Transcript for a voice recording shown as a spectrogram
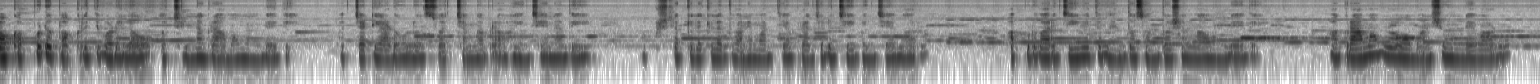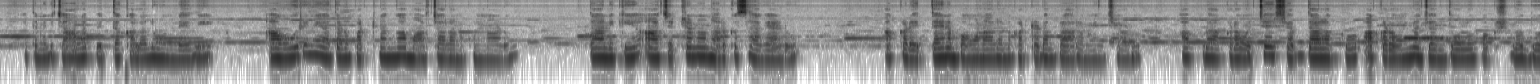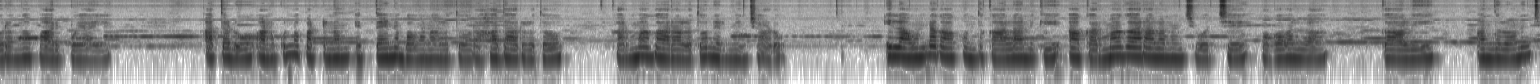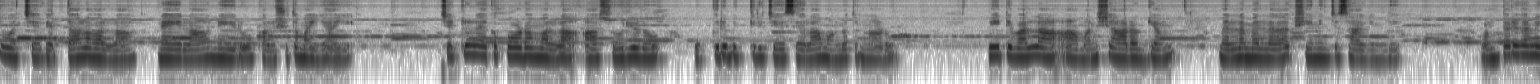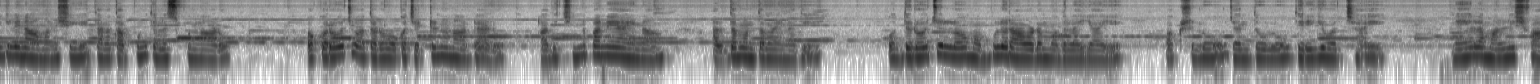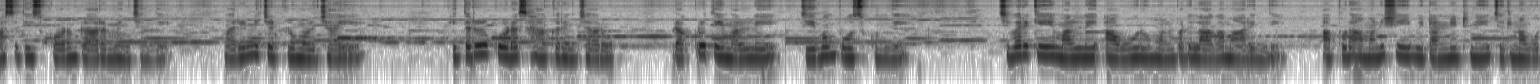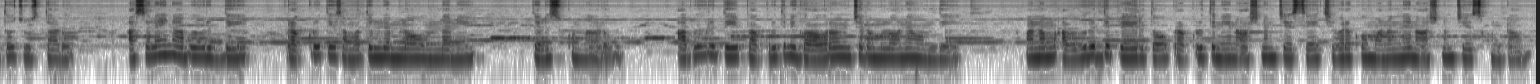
ఒకప్పుడు ప్రకృతి ఒడిలో ఓ చిన్న గ్రామం ఉండేది. పచ్చటి అడవులు, స్వచ్ఛంగా ప్రవహించే నది, పక్షుల కిలకిల ధ్వని మధ్య ప్రజలు జీవించేవారు. అప్పుడు వారి జీవితం ఎంతో సంతోషంగా ఉండేది. ఆ గ్రామంలో ఓ మనిషి ఉండేవాడు. అతనికి చాలా పెద్ద కళలు ఉండేవి. ఆ ఊరిని అతను పట్టణంగా మార్చాలనుకున్నాడు. దానికి ఆ చెట్లను నరకసాగాడు. అక్కడ ఎత్తైన భవనాలను కట్టడం ప్రారంభించాడు. అప్పుడు అక్కడ వచ్చే శబ్దాలకు అక్కడ ఉన్న జంతువులు, పక్షులు దూరంగా పారిపోయాయి. అతడు అనుకున్న పట్టణం ఎత్తైన భవనాలతో, రహదారులతో, కర్మాగారాలతో నిర్మించాడు. ఇలా ఉండగా కొంతకాలానికి ఆ కర్మాగారాల నుంచి వచ్చే పొగ వల్ల, గాలి, అందులో నుంచి వచ్చే వ్యర్థాల వల్ల నేల, నీరు కలుషితమయ్యాయి. చెట్లు లేకపోవడం వల్ల ఆ సూర్యుడు ఉక్కిరిబిక్కిరి చేసేలా మండుతున్నాడు. వీటి వల్ల ఆ మనిషి ఆరోగ్యం మెల్లమెల్లగా క్షీణించసాగింది. ఒంటరిగా మిగిలిన ఆ మనిషి తన తప్పును తెలుసుకున్నాడు. ఒకరోజు అతడు ఒక చెట్టును నాటాడు. అది చిన్న పనే అయినా అర్థవంతమైనది. కొద్ది రోజుల్లో మబ్బులు రావడం మొదలయ్యాయి. పక్షులు, జంతువులు తిరిగి వచ్చాయి. నేల మళ్ళీ శ్వాస తీసుకోవడం ప్రారంభించింది. మరిన్ని చెట్లు మొలిచాయి. ఇతరులు కూడా సహకరించారు. ప్రకృతి మళ్ళీ జీవం పోసుకుంది. చివరికి మళ్ళీ ఆ ఊరు మునుపటిలాగా మారింది. అప్పుడు ఆ మనిషి వీటన్నిటినీ చిరునవ్వుతో చూస్తాడు. అసలైన అభివృద్ధి ప్రకృతి సమతుల్యంలో ఉందని తెలుసుకున్నాడు. అభివృద్ధి ప్రకృతిని గౌరవించడంలోనే ఉంది. మనం అభివృద్ధి పేరుతో ప్రకృతిని నాశనం చేస్తే చివరకు మనల్నే నాశనం చేసుకుంటాం.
